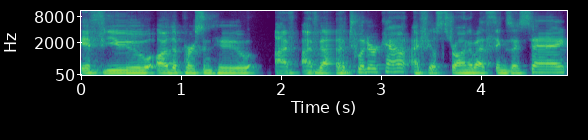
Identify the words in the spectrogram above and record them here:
If you are the person who I've, I've got a Twitter account, I feel strong about things I say.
